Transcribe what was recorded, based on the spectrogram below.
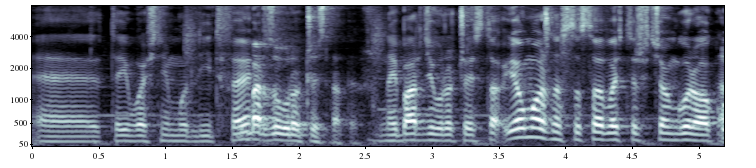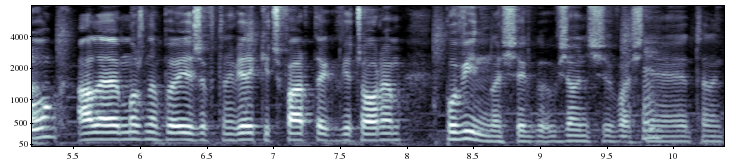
e, tej właśnie modlitwy. Bardzo uroczysta też. Najbardziej uroczysta. Ją można stosować też w ciągu roku, ale można powiedzieć, że w ten Wielki Czwartek wieczorem powinno się wziąć właśnie ten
